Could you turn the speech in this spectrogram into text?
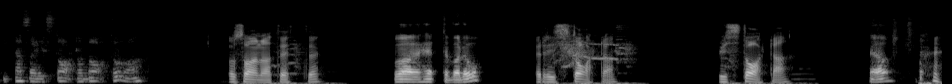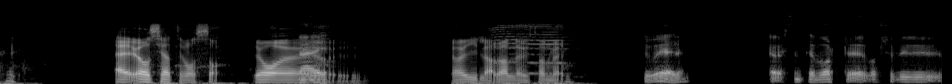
Vi kan säga starta datorn va? Och sa han att det hette Vad hette vad då? restarta. Restarta. Ja, Nej, jag ska inte vara så. Jag, Nej. jag, jag gillar alla utan mig. Så är det. Jag vet inte vart, eh, vart ska vi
